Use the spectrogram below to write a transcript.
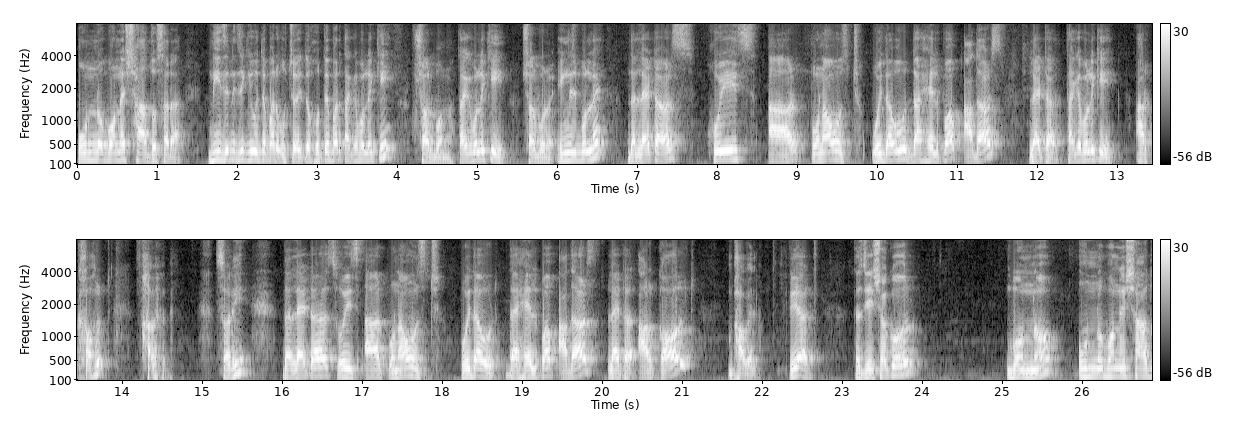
অন্য বর্ণের সাহায্য ছাড়া নিজে নিজে কি হতে পারে? উচ্চারিত হতে পারে, তাকে বলে কি? স্বরবর্ণ। তাকে বলে কি? স্বরবর্ণ। ইংলিশ বললে the letters which are pronounced without the help of others letter তাকে বলে কি? Are called sorry the letters which are pronounced without the help of others letter are called vowel clear তো যে সকল বর্ণ অন্য বর্ণের সাহায্য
